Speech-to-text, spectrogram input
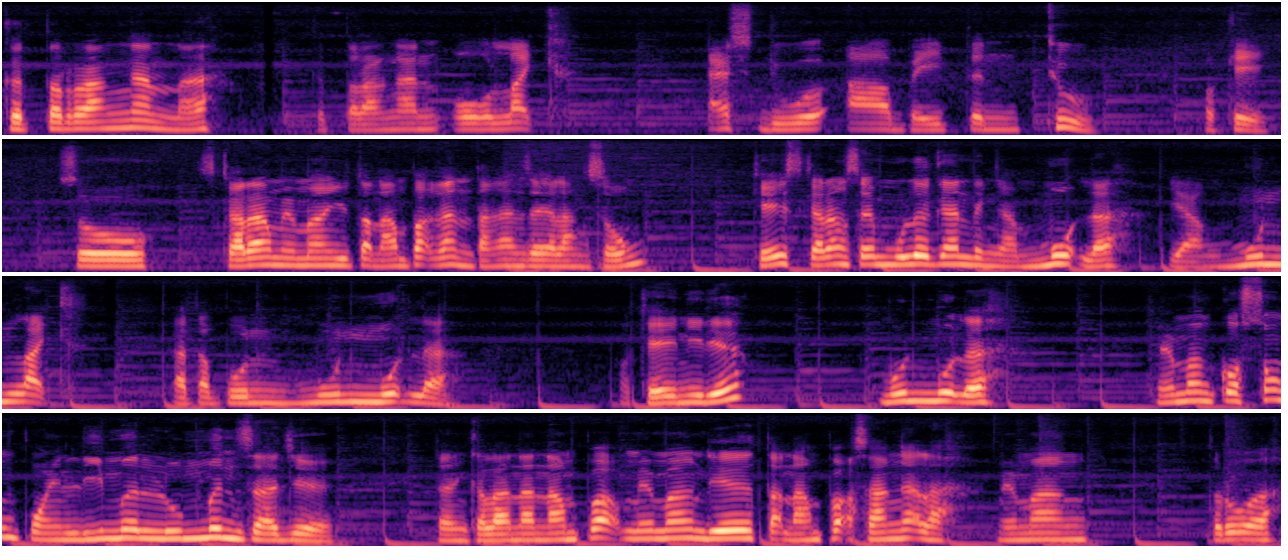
keterangan lah keterangan OLED S2R Baton 2 ok so sekarang memang you tak nampak kan tangan saya langsung? Ok sekarang saya mulakan dengan mode lah yang Moonlight ataupun Moon Mode lah. Ok ini dia. Moon Mode lah. Memang 0.5 lumen saja dan kalau anda nampak memang dia tak nampak sangat lah memang teruk lah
